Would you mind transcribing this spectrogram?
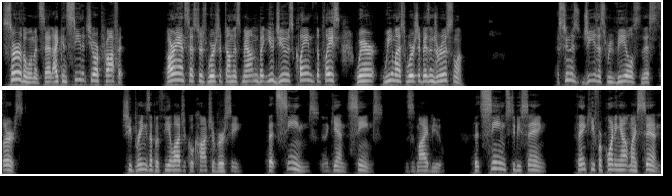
Sir, the woman said, I can see that you are a prophet. Our ancestors worshipped on this mountain, but you Jews claim that the place where we must worship is in Jerusalem. As soon as Jesus reveals this thirst, she brings up a theological controversy that seems, and again, seems, this is my view, that seems to be saying, Thank you for pointing out my sin.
